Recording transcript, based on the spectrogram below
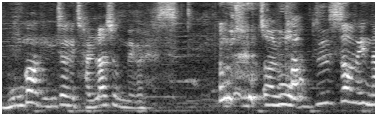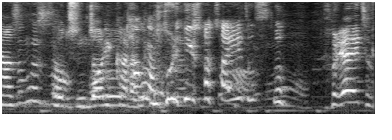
모가 굉장히 잘 나셨네 그랬어. 진짜 뭐 눈썹이나 속눈썹, 어, 진짜로 머리카락 탑 머리가 하얘졌어. 어, 머리 하얘졌어.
